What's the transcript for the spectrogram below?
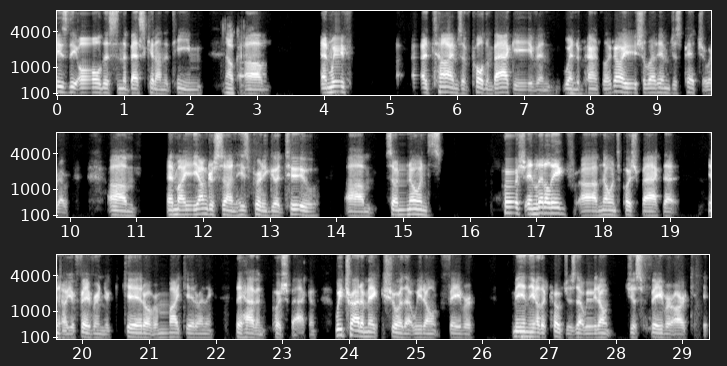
he's the oldest and the best kid on the team. Okay. Um, and we've at times have pulled him back even when the parents are like, "Oh, you should let him just pitch or whatever." Um, and my younger son, he's pretty good too. Um, so no one's push in little league. Uh, no one's pushed back that you know you're favoring your kid over my kid or anything. They haven't pushed back, and we try to make sure that we don't favor me and the other coaches that we don't just favor our kid.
